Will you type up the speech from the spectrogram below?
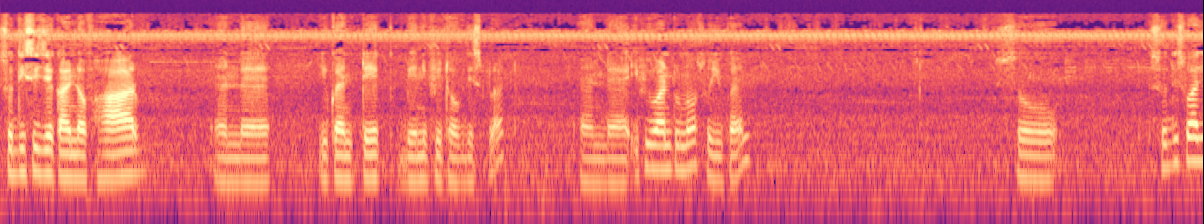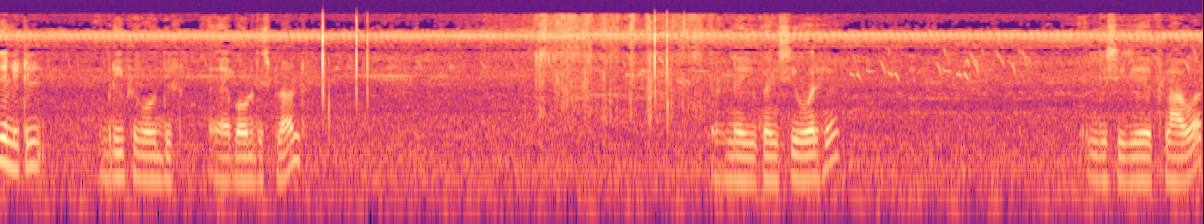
so this is a kind of herb and uh, you can take benefit of this plant. And uh, if you want to know so you can. So so this was a little brief about this about this plant. And uh, you can see over here. This is a flower.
